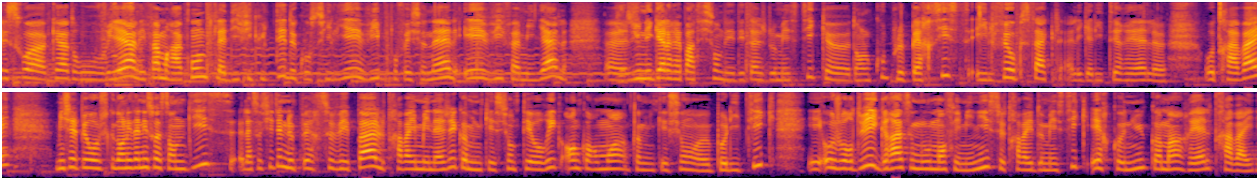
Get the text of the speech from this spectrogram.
qu'elles soient cadres ou ouvrières, les femmes racontent la difficulté de concilier vie professionnelle et vie familiale. Euh, L'inégale répartition des, des, tâches domestiques euh, dans le couple persiste et il fait obstacle à l'égalité réelle euh, au travail. Michel Perrault, jusque dans les années 70, la société ne percevait pas le travail ménager comme une question théorique, encore moins comme une question euh, politique. Et aujourd'hui, grâce au mouvement féministe, le travail domestique est reconnu comme un réel travail.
